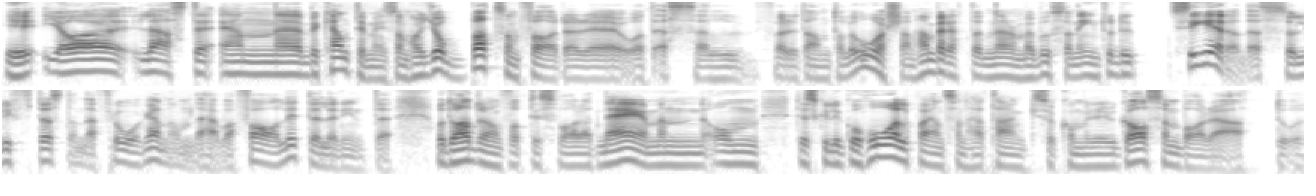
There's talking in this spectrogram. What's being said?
Eh, jag läste en eh, bekant till mig som har jobbat som förare åt SL för ett antal år sedan. Han berättade när de här bussarna introducerades så lyftes den där frågan om det här var farligt eller inte. Och då hade de fått till svar att nej, men om det skulle gå hål på en sån här tank så kommer gasen bara att då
